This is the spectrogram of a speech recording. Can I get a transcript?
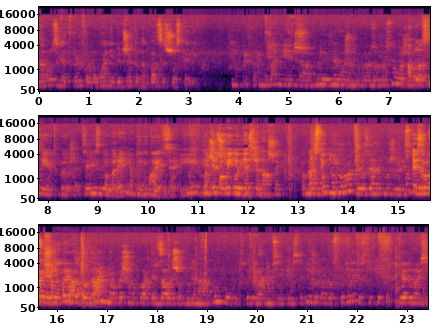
на розгляд при формуванні бюджету на 26 рік. Ну, при формуванні ж Да, Ми не можемо з обласного ж обласний е, бюджет. Це різний попередньо рівень. приймається, Ми і вони трішечки повинні внести наші В показники. наступному році розглянуть можливість Ну, десь у розгляді першому перевиконання, у першому квартирі залишок буде на рахунку. Сподіваємося, якийсь тоді вже перерозподілити, оскільки я думаю, всі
